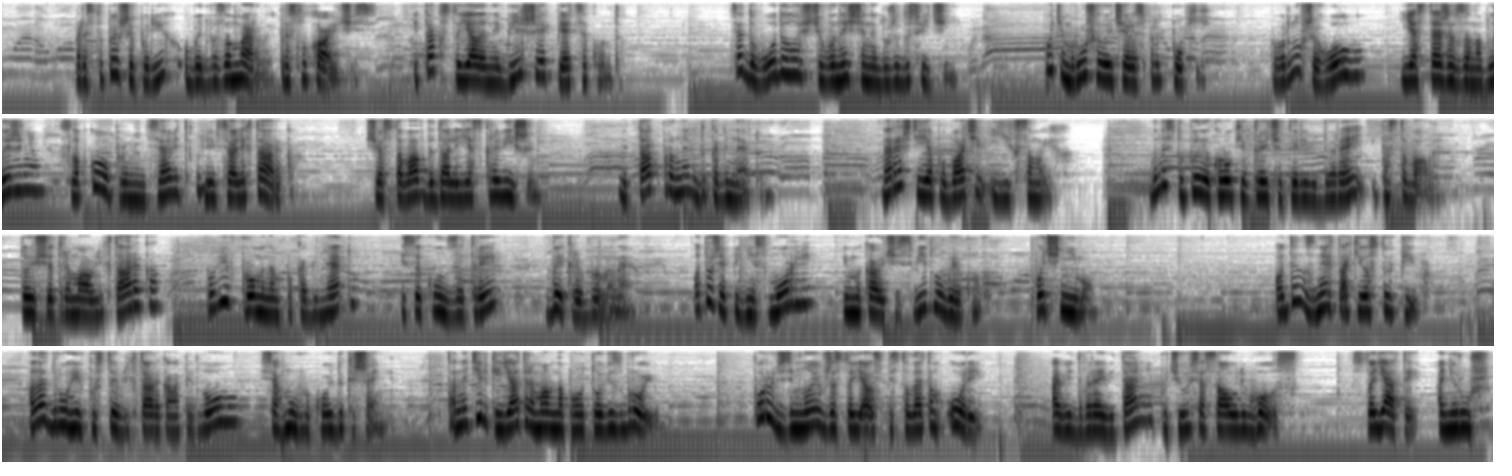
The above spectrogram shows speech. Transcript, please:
Переступивши поріг, обидва замерли, прислухаючись, і так стояли не більше як 5 секунд. Це доводило, що вони ще не дуже досвідчені. Потім рушили через предпокій. Повернувши голову, я стежив за наближенням слабкого промінця від олівця ліхтарика, що ставав дедалі яскравішим. Відтак проник до кабінету. Нарешті я побачив і їх самих. Вони ступили кроків 3-4 від дверей і поставали. Той, що тримав ліхтарика, повів променем по кабінету і секунд за три викрив би мене. Отож я підніс морлі і, вмикаючи світло, вигукнув Почнімо. Один з них так і остовпів, але другий впустив ліхтарика на підлогу і сягнув рукою до кишені. Та не тільки я тримав на поготові зброю. Поруч зі мною вже стояв з пістолетом Орі, а від дверей вітальні почувся Саулів голос Стояти, ані руш!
